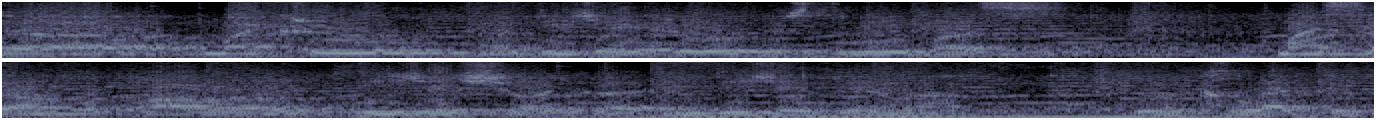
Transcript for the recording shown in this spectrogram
uh, my crew, my DJ crew, there's three of us. Myself, Apollo, DJ Shortkut, and DJ Vira. We're a collective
